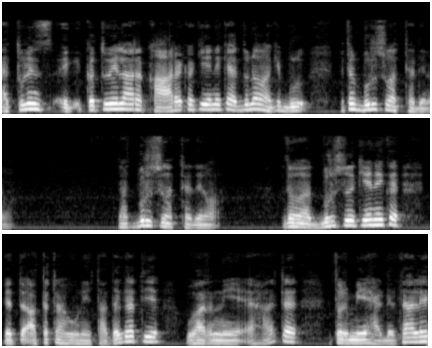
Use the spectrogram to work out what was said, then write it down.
ඇතුලෙන් එකතු වෙලා අර කාරක කියන එක ඇදුනා වගේ මෙතන බුරුසුවක් හැදෙනවා. දත් බුරුසුවක් හැදෙනවා. එතකොට බුරුසුව කියන එක අතට අහුනේ තද ගතිය වර්ණයේ ඇහැට. එතකොට මේ හැඩතලය.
